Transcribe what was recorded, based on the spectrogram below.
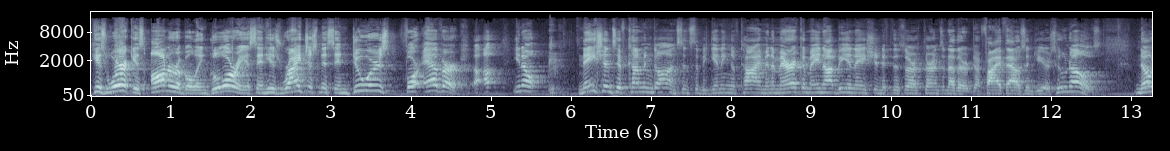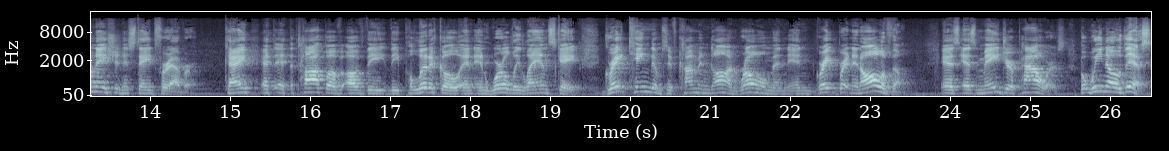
His work is honorable and glorious, and his righteousness endures forever. Uh, uh, you know, nations have come and gone since the beginning of time, and America may not be a nation if this earth turns another 5,000 years. Who knows? No nation has stayed forever. Okay? At, the, at the top of, of the, the political and, and worldly landscape. Great kingdoms have come and gone Rome and, and Great Britain and all of them as, as major powers. But we know this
